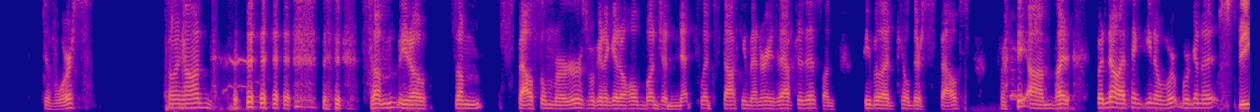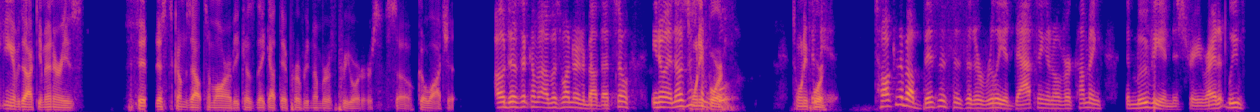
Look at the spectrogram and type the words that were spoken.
divorce going on. some, you know, some spousal murders. We're gonna get a whole bunch of Netflix documentaries after this on people that killed their spouse. Right? Um, but but no, I think you know we're we're gonna. Speaking of documentaries, Fittest comes out tomorrow because they got the appropriate number of pre-orders. So go watch it. Oh, does it come? I was wondering about that. So you know, and those twenty fourth. Twenty fourth. Talking about businesses that are really adapting and overcoming the movie industry, right? We've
